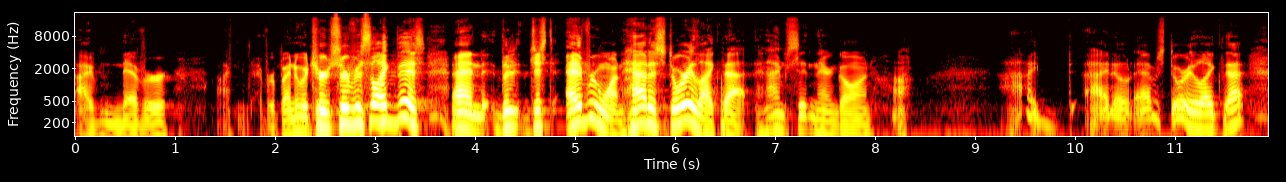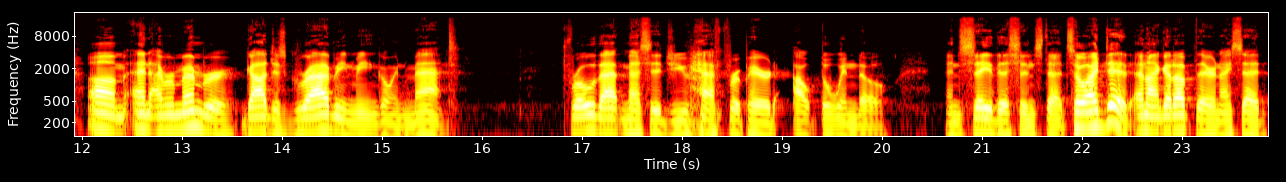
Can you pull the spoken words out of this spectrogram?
I've never I've never been to a church service like this. And the, just everyone had a story like that. And I'm sitting there going, huh, I, I don't have a story like that. Um, and I remember God just grabbing me and going, Matt, throw that message you have prepared out the window and say this instead. So I did. And I got up there and I said,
